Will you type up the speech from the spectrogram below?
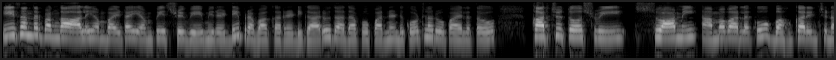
ఈ సందర్భంగా ఆలయం బయట ఎంపీ శ్రీ వేమిరెడ్డి ప్రభాకర్ రెడ్డి గారు దాదాపు పన్నెండు కోట్ల రూపాయలతో ఖర్చుతో శ్రీ స్వామి అమ్మవార్లకు బహుకరించిన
